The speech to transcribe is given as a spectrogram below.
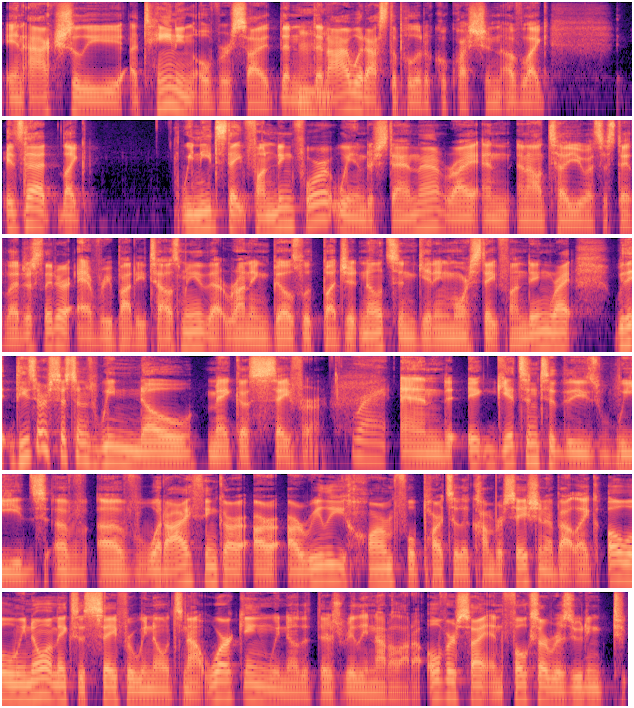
in actually attaining oversight, then then I would ask the political question of like, is that like we need state funding for it. We understand that, right? And and I'll tell you, as a state legislator, everybody tells me that running bills with budget notes and getting more state funding, right? These are systems we know make us safer, Right. And it gets into these weeds of of what I think are, are are really harmful parts of the conversation about like, oh well, we know what makes us safer. We know it's not working. We know that there's really not a lot of oversight, and folks are resorting to,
